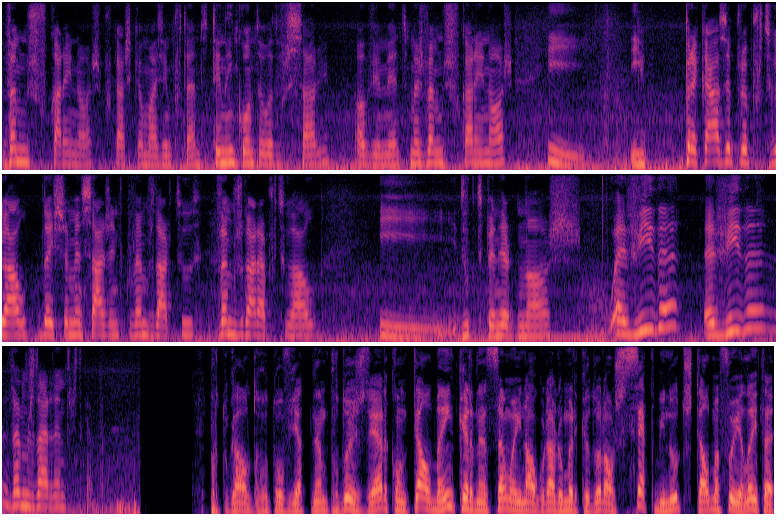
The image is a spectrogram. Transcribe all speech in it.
Vamos nos focar em nós, porque acho que é o mais importante, tendo em conta o adversário, obviamente, mas vamos nos focar em nós e, e para casa, para Portugal, deixo a mensagem de que vamos dar tudo. Vamos jogar a Portugal e do que depender de nós, a vida, a vida, vamos dar dentro de campo. Portugal derrotou o Vietnã por 2-0, com Telma Encarnação a inaugurar o marcador aos 7 minutos. Telma foi eleita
